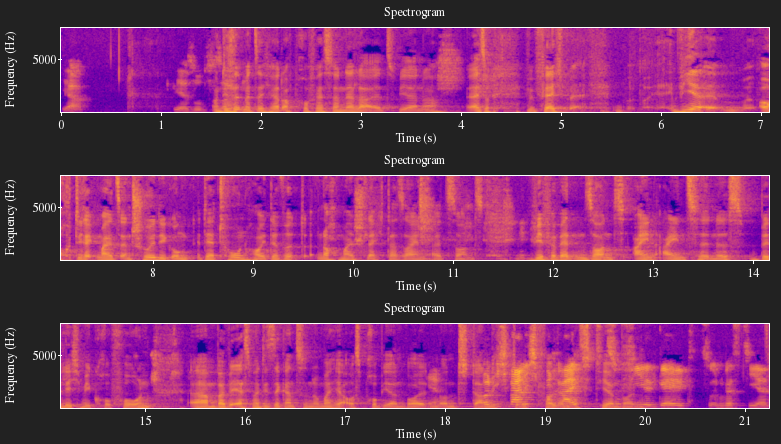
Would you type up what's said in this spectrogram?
ja, ja, Und die sind mit Sicherheit auch professioneller als wir, ne? Also vielleicht wir auch direkt mal als Entschuldigung, der Ton heute wird noch mal schlechter sein als sonst. Wir verwenden sonst ein einzelnes Billigmikrofon, ähm, weil wir erstmal diese ganze Nummer hier ausprobieren wollten ja. und dann und nicht direkt nicht voll bereit, investieren so wollten. viel Geld zu investieren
